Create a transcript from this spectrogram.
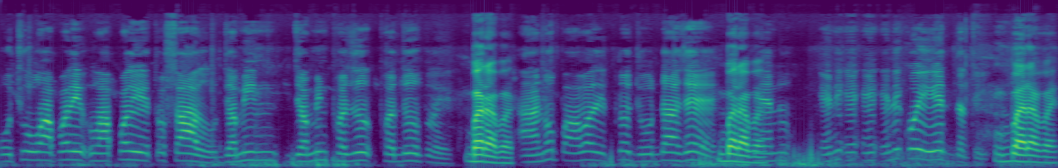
ઓછું વાપરી વાપરીએ તો સારું. જમીન જમીન ફળદ્રુ- ફળદ્રુપ રહે. બરાબર. આનો પાવર એટલો જોરદાર છે બરાબર. એની એની કોઈ એ જ નથી. બરાબર.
